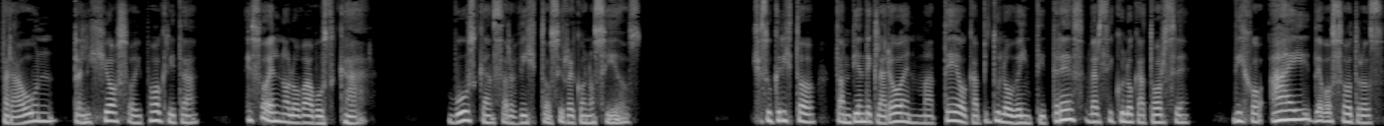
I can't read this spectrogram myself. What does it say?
Para un religioso hipócrita, eso él no lo va a buscar. Buscan ser vistos y reconocidos. Jesucristo también declaró en Mateo capítulo 23, versículo 14, dijo, ay de vosotros,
